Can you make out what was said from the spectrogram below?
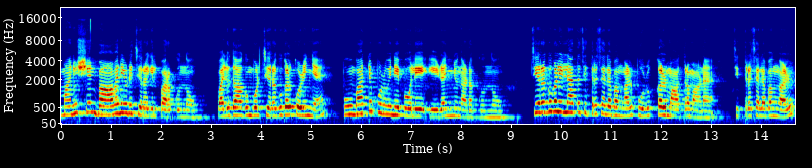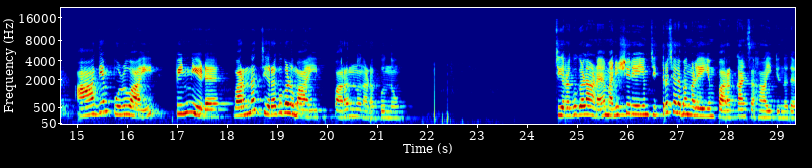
മനുഷ്യൻ ഭാവനയുടെ ചിറകിൽ പറക്കുന്നു. വലുതാകുമ്പോൾ ചിറകുകൾ കൊഴിഞ്ഞ് പൂമ്പാറ്റപ്പുഴുവിനെ പോലെ ഇഴഞ്ഞു നടക്കുന്നു. ചിറകുകളില്ലാത്ത ചിത്രശലഭങ്ങൾ പുഴുക്കൾ മാത്രമാണ്. ചിത്രശലഭങ്ങൾ ആദ്യം പുഴുവായി പിന്നീട് വർണച്ചിറകുകളുമായി പറന്നു നടക്കുന്നു. ചിറകുകളാണ് മനുഷ്യരെയും ചിത്രശലഭങ്ങളെയും പറക്കാൻ സഹായിക്കുന്നത്.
